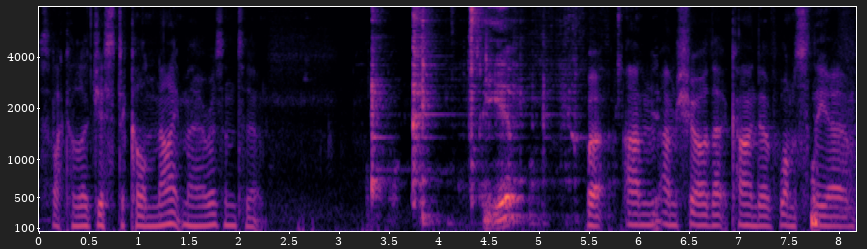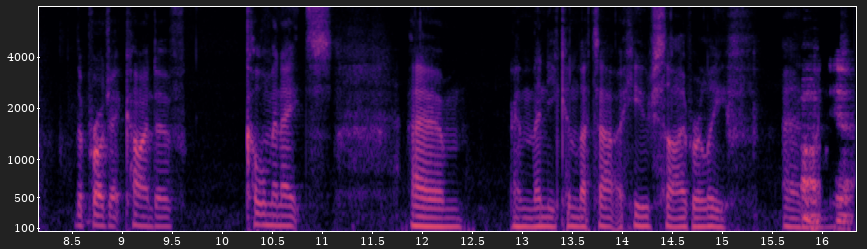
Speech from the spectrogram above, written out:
It's like a logistical nightmare, isn't it? Yep. But I'm I'm sure that kind of once the um, the project kind of culminates, um, and then you can let out a huge sigh of relief, and Oh, yeah.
